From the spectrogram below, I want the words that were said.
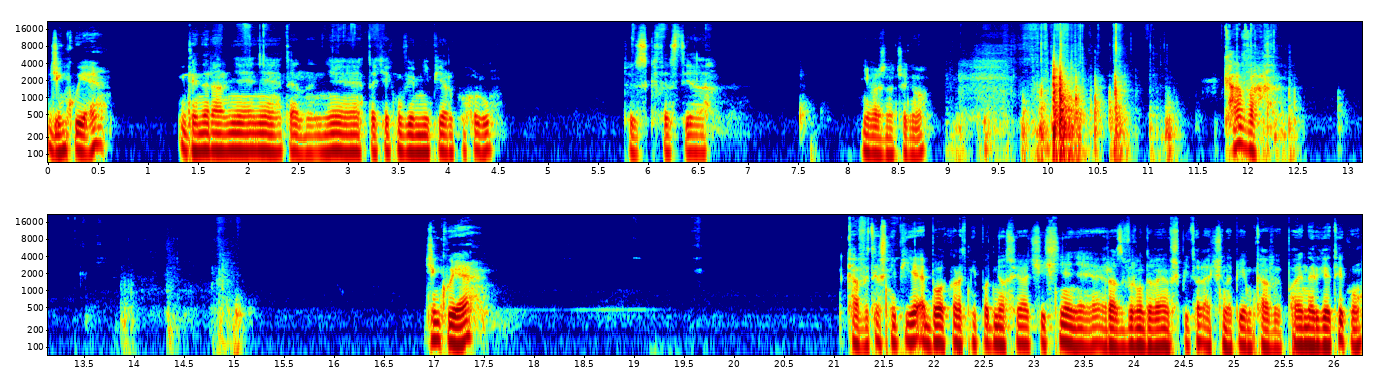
Dziękuję. Generalnie nie, ten, nie, tak jak mówiłem, nie piję alkoholu. To jest kwestia nieważne czego. Kawa. Dziękuję. Kawy też nie piję, bo akurat mi podniosła ciśnienie. Raz wylądowałem w szpitalu, jak się napiłem kawy. Po energetyku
